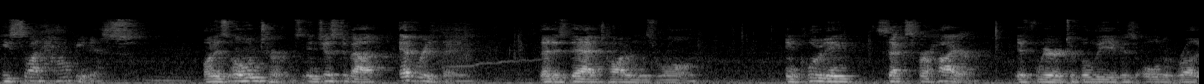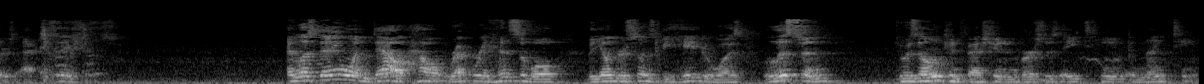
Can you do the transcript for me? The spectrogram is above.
he sought happiness on his own terms in just about everything that his dad taught him was wrong, including sex for hire, if we're to believe his older brother's accusations. Lest anyone doubt how reprehensible the younger son's behavior was, listen to his own confession in verses 18 and 19.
